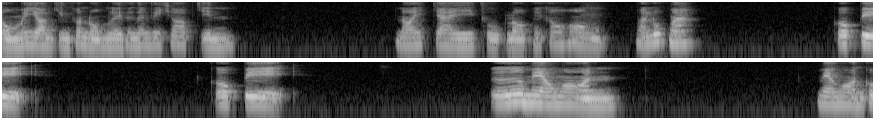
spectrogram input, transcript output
นมไม่ยอมกินขนมเลยทั้งทั้งที่ชอบกิน น้อยใจถูกหลอกให้เข้าห้อง มาลุกมา โกปิ โกปิ เออ แมวงอน แมวงอนก็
